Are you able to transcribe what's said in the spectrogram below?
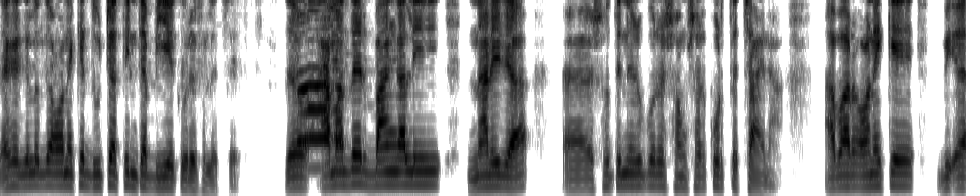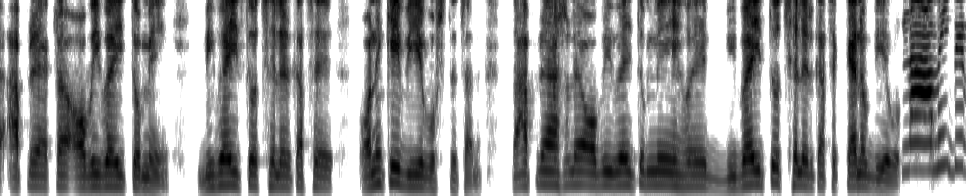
দেখা গেল যে অনেকে দুইটা তিনটা বিয়ে করে ফেলেছে। তো আমাদের বাঙালি নারীরা সতীনের উপরে সংসার করতে চায় না। আবার অনেকে আপনার একটা অবিবাহিত মেয়ে বিবাহিত ছেলের কাছে অনেকেই বিয়ে বসতে চান তা আপনি আসলে অবিবাহিত মেয়ে হয়ে বিবাহিত ছেলের কাছে কেন বিয়ে বস- না আমি বিবাহিত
